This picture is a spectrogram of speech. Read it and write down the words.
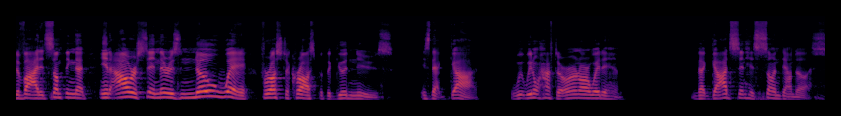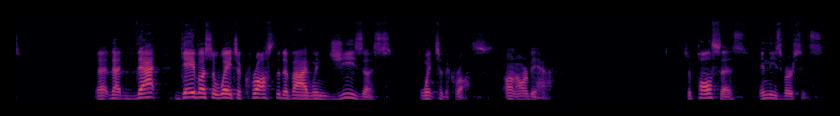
divide. It's something that in our sin, there is no way for us to cross. But the good news is that God, we, we don't have to earn our way to Him, that God sent His Son down to us. That, that that gave us a way to cross the divide when Jesus went to the cross on our behalf. So Paul says in these verses,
